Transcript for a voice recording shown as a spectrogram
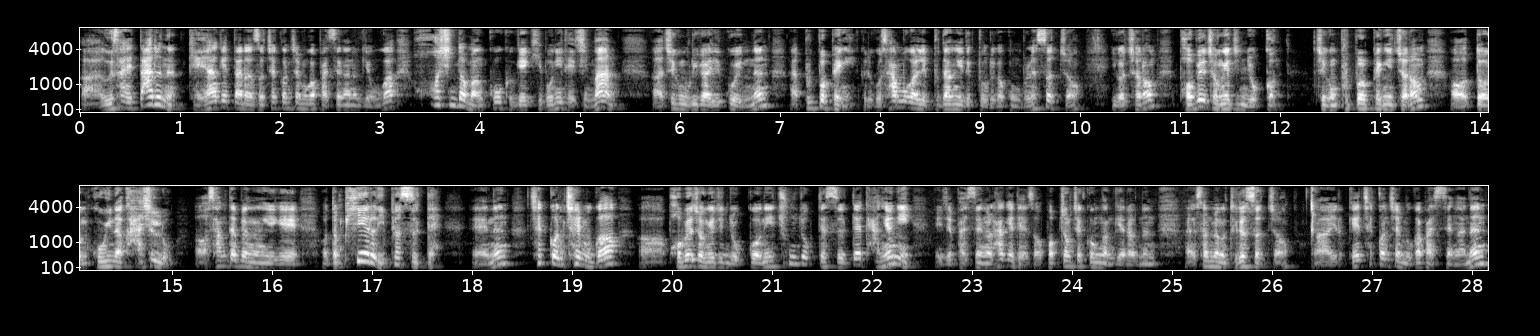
아, 의사에 따르는 계약에 따라서 채권 채무가 발생하는 경우가 훨씬 더 많고 그게 기본이 되지만 아, 지금 우리가 읽고 있는 아, 불법행위 그리고 사무관리 부당이득도 우리가 공부를 했었죠. 이것처럼 법에 정해진 요건 지금 불법행위처럼 어떤 고의나 가실로 어, 상대방에게 어떤 피해를 입혔을 때 에는 채권 채무가 어, 법에 정해진 요건이 충족됐을 때 당연히 이제 발생을 하게 돼서 법정 채권 관계라는 에, 설명을 드렸었죠. 아, 이렇게 채권 채무가 발생하는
